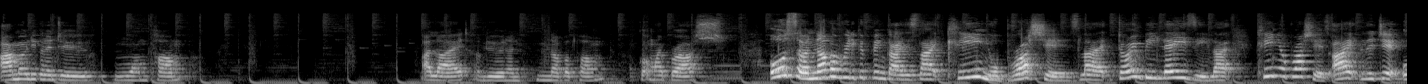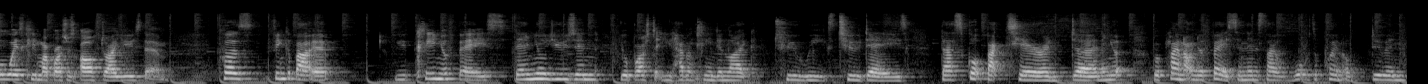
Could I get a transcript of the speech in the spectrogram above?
I'm only gonna do one pump I lied, I'm doing another pump. Got my brush. Also, another really good thing, guys, is like clean your brushes. Like, don't be lazy. Like, clean your brushes. I legit always clean my brushes after I use them. Because think about it, you clean your face, then you're using your brush that you haven't cleaned in like two weeks, two days. That's got bacteria and dirt, and then you're applying that on your face, and then it's like, what was the point of doing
